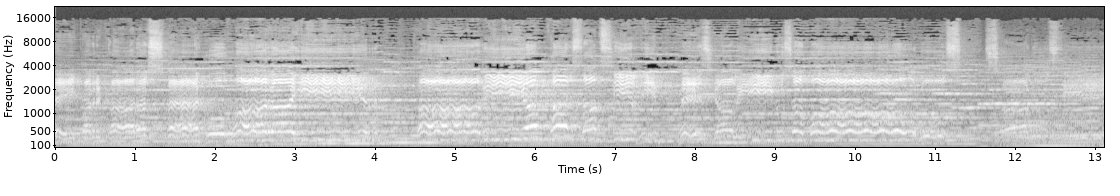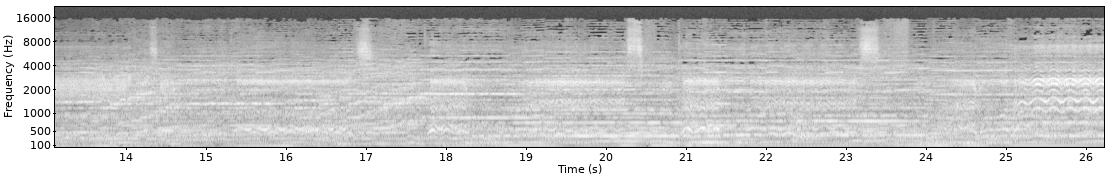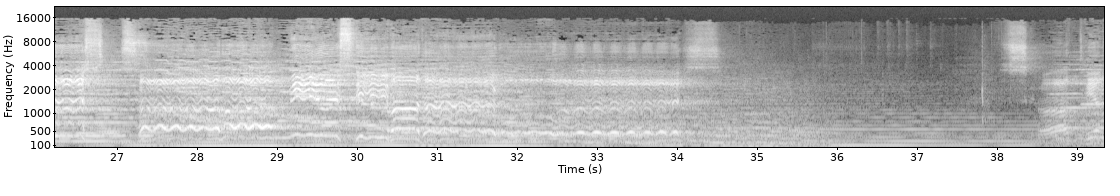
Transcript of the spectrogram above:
ei parcara specu parair, aviam tarsam sirvim, pes galinus avai,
